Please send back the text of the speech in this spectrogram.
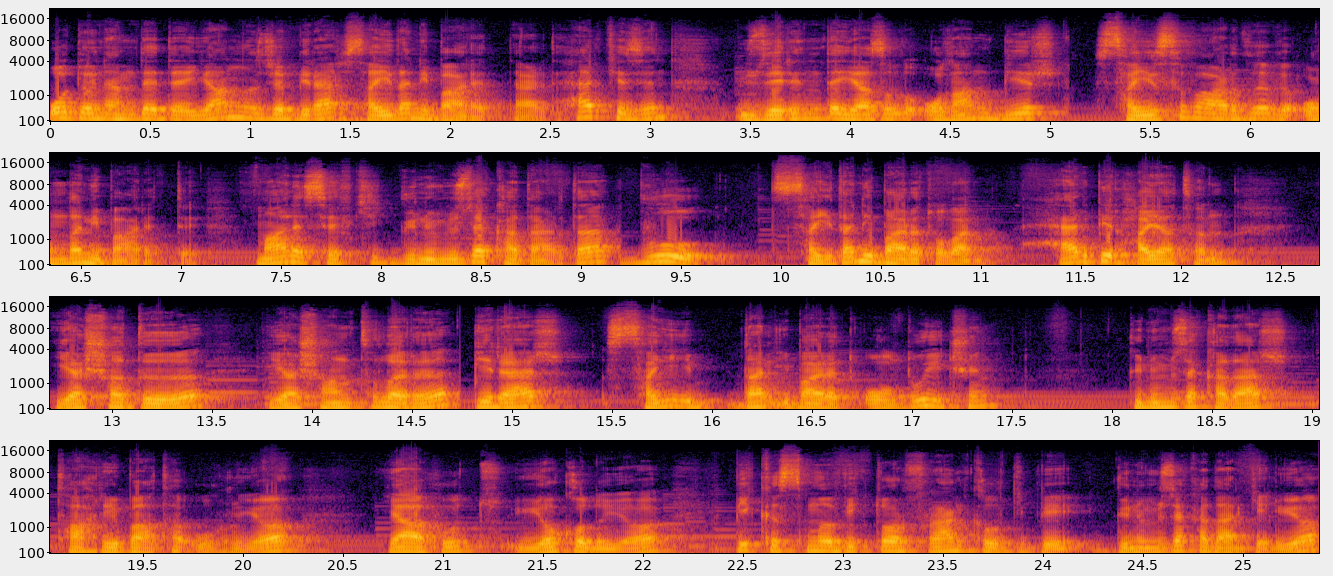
o dönemde de yalnızca birer sayıdan ibaretlerdi. Herkesin üzerinde yazılı olan bir sayısı vardı ve ondan ibaretti. Maalesef ki günümüze kadar da bu sayıdan ibaret olan her bir hayatın yaşadığı yaşantıları birer sayıdan ibaret olduğu için günümüze kadar tahribata uğruyor yahut yok oluyor. Bir kısmı Viktor Frankl gibi günümüze kadar geliyor,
